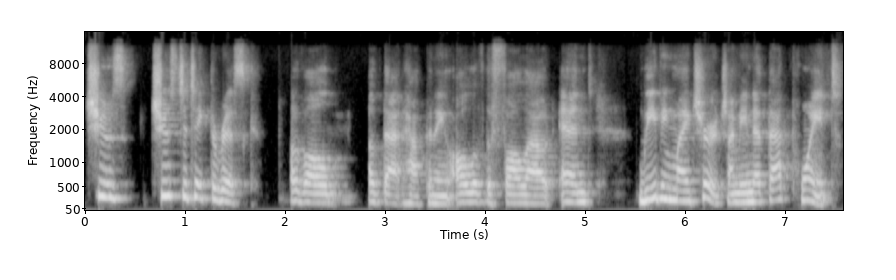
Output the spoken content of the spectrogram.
choose choose to take the risk of all of that happening, all of the fallout, and leaving my church. I mean, at that point,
